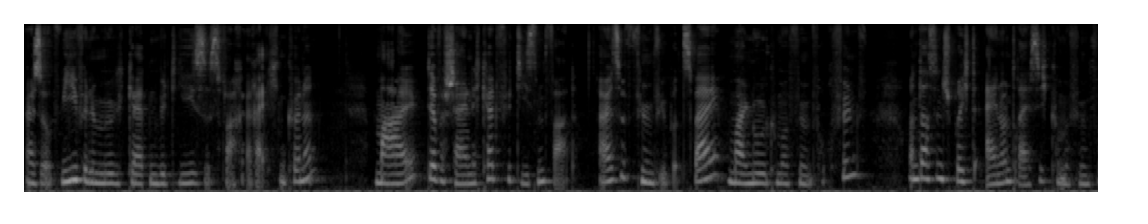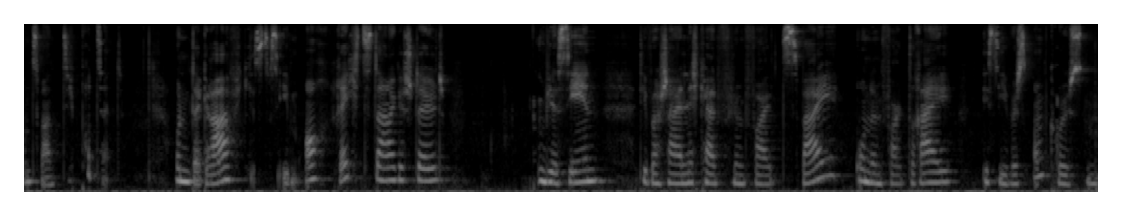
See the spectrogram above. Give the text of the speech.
also wie viele Möglichkeiten wir dieses Fach erreichen können, mal der Wahrscheinlichkeit für diesen Pfad also 5 über 2 mal 0,5 hoch 5 und das entspricht 31,25 Prozent. Und in der Grafik ist das eben auch rechts dargestellt. Wir sehen, die Wahrscheinlichkeit für den Fall 2 und den Fall 3 ist jeweils am größten.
